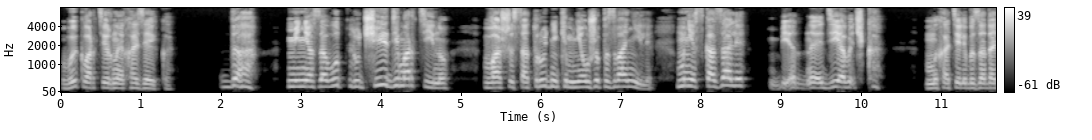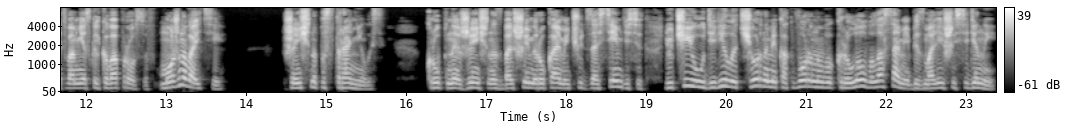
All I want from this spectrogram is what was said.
«Вы квартирная хозяйка?» «Да, меня зовут Лючия Ди Мартино. Ваши сотрудники мне уже позвонили. Мне сказали, бедная девочка». «Мы хотели бы задать вам несколько вопросов. Можно войти?» Женщина посторонилась. Крупная женщина с большими руками чуть за 70, Лючия удивила черными, как вороново крыло, волосами без малейшей седины.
